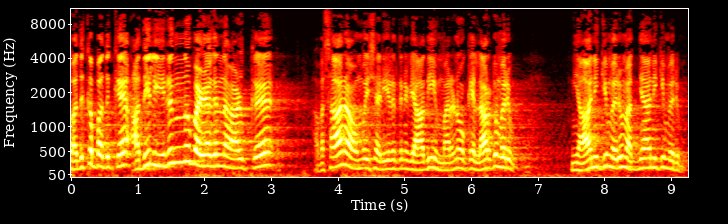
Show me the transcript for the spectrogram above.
പതുക്കെ പതുക്കെ അതിലിരുന്നു പഴകുന്ന ആൾക്ക് അവസാനമാവുമ്പോൾ ഈ ശരീരത്തിന് വ്യാധിയും മരണമൊക്കെ എല്ലാവർക്കും വരും. ജ്ഞാനിക്കും വരും അജ്ഞാനിക്കും വരും.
